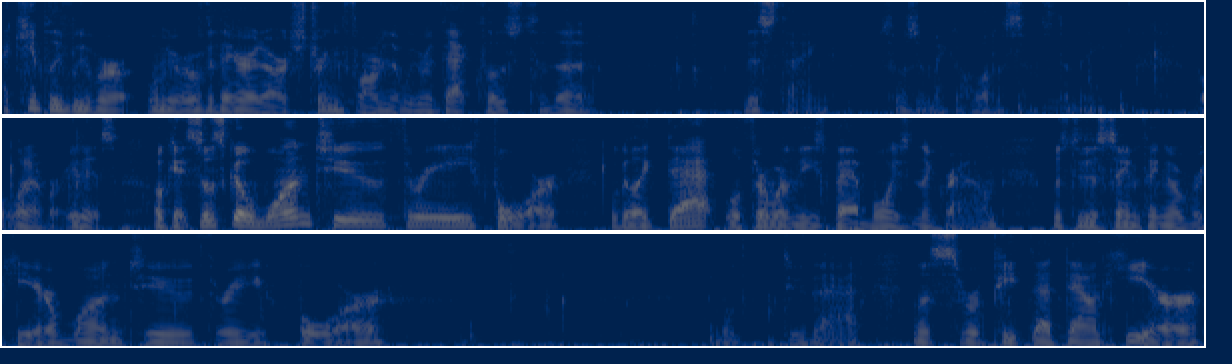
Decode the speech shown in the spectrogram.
I can't believe we were when we were over there at our string farm that we were that close to the this thing. So it doesn't make a whole lot of sense to me. But whatever, it is. Okay, so let's go one, two, three, four. We'll go like that. We'll throw one of these bad boys in the ground. Let's do the same thing over here. One, two, three, four. We'll do that. Let's repeat that down here.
